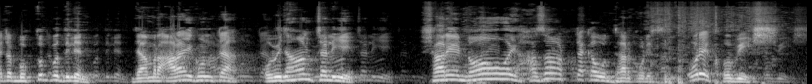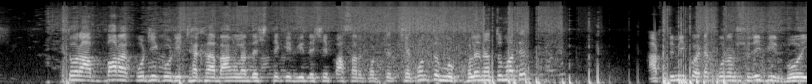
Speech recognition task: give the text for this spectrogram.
একটা বক্তব্য দিলেন যে আমরা আড়াই ঘণ্টা অভিযান চালিয়ে সাড়ে নয় হাজার টাকা উদ্ধার করেছি। ওরে খবিস তোর আব্বারা কোটি কোটি টাকা বাংলাদেশ থেকে বিদেশে পাচার করতে এখন তো মুখ খোলে না তোমাদের? আর তুমি কয়টা কোরআন শরীফের বই,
